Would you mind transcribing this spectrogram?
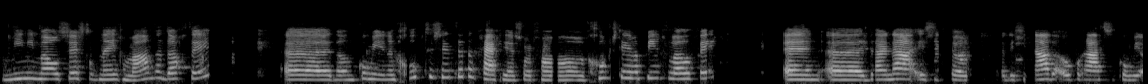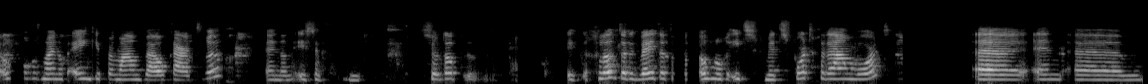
minimaal zes tot negen maanden, dacht ik. Uh, dan kom je in een groep te zitten. Dan krijg je een soort van groepstherapie, geloof ik. En daarna is het zo dat je na de operatie kom je ook volgens mij nog één keer per maand bij elkaar terug. En dan is er, zodat, ik geloof dat ik weet dat er ook nog iets met sport gedaan wordt. Uh, en um,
